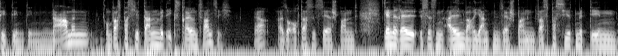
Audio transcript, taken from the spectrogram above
die den, den Namen und was passiert dann mit X23? Ja, also auch das ist sehr spannend. Generell ist es in allen Varianten sehr spannend. Was passiert mit den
